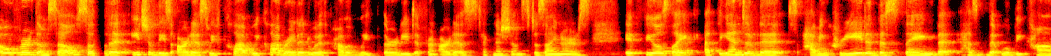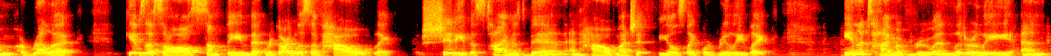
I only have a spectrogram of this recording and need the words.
over themselves so that each of these artists we've collab- we collaborated with probably 30 different artists technicians designers. It feels like at the end of it having created this thing that has that will become a relic gives us all something that regardless of how like shitty this time has been and how much it feels like we're really like in a time of ruin literally and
